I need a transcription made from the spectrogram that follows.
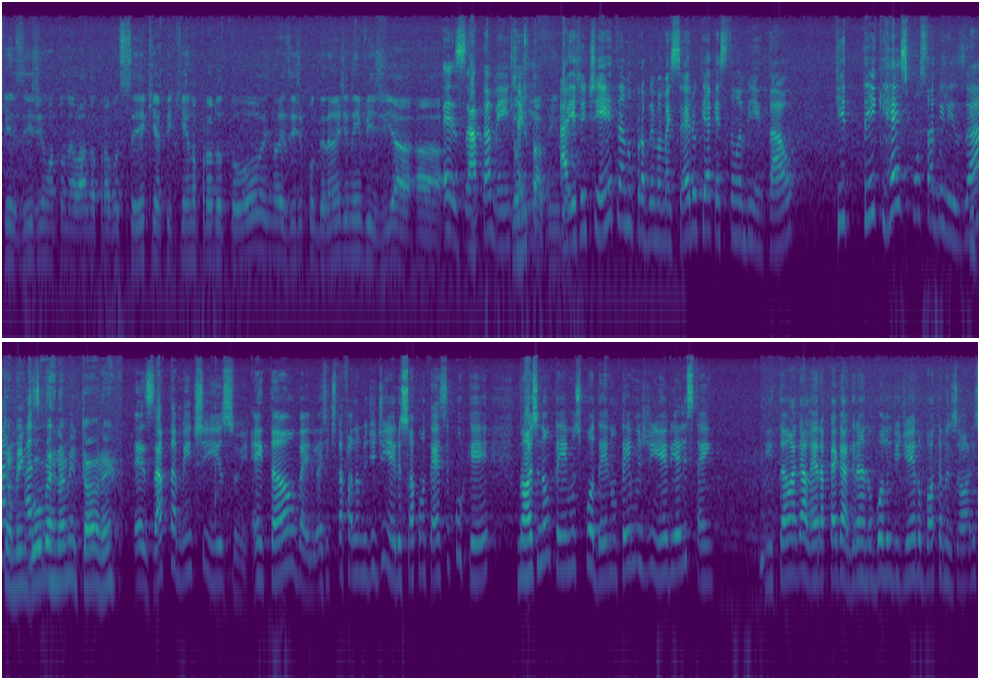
que exige uma tonelada para você, que é pequeno produtor e não exige para o grande nem vigia a. Exatamente. De onde aí, tá vindo? aí a gente entra no problema mais sério, que é a questão ambiental, que tem que responsabilizar. E também as- governamental, né? Exatamente isso. Então, velho, a gente está falando de dinheiro. Isso acontece porque nós não temos poder, não temos dinheiro e eles têm. Então a galera pega a grana, o bolo de dinheiro, bota nos olhos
